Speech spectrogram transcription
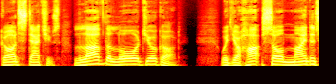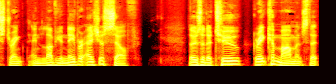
God's statutes. Love the Lord your God with your heart, soul, mind, and strength, and love your neighbor as yourself. Those are the two great commandments that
